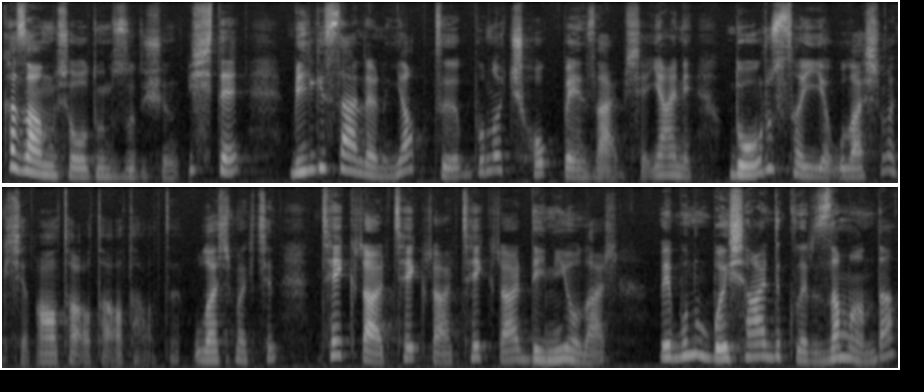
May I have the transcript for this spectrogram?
kazanmış olduğunuzu düşünün. İşte bilgisayarların yaptığı buna çok benzer bir şey. Yani doğru sayıya ulaşmak için 6 6 6 6 ulaşmak için tekrar tekrar tekrar deniyorlar ve bunu başardıkları zaman da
